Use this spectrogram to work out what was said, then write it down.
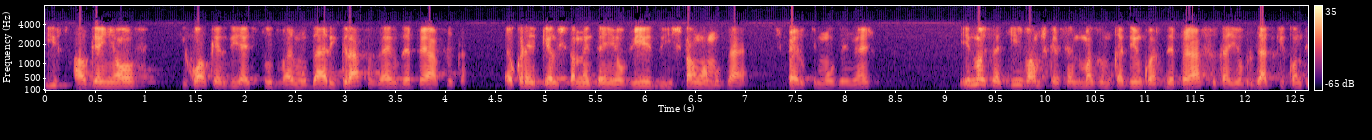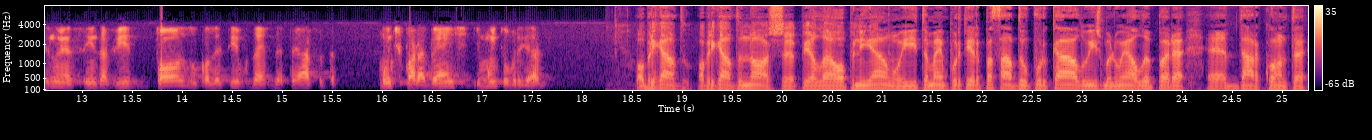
isso alguém ouve e qualquer dia isso tudo vai mudar e graças à RDP África, eu creio que eles também têm ouvido e estão a mudar espero que mudem mesmo. E nós aqui vamos crescendo mais um bocadinho com a RDP África e obrigado que continuem assim, David, todo o coletivo da RDP África. Muitos parabéns e muito obrigado. Obrigado, obrigado nós eh, pela opinião e também por ter passado por cá, Luís Manuel, para uh, dar conta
